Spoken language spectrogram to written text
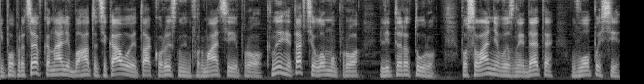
І попри це в каналі багато цікавої та корисної інформації про книги та в цілому про літературу. Посилання ви знайдете в описі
